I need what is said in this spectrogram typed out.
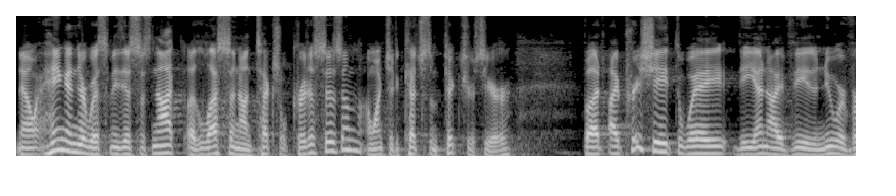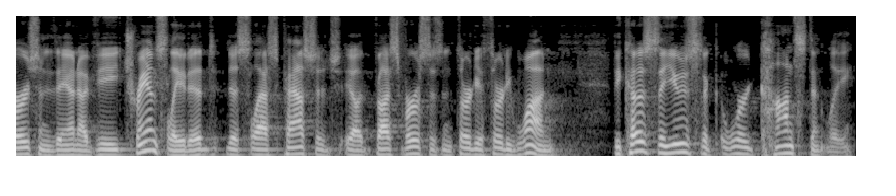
Now, hang in there with me. This is not a lesson on textual criticism. I want you to catch some pictures here. But I appreciate the way the NIV, the newer version of the NIV, translated this last passage, uh, last verses in 30 to 31 because they use the word constantly,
